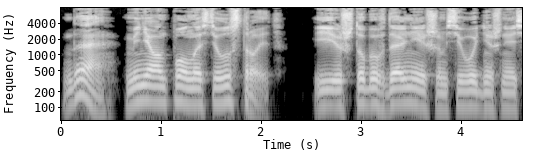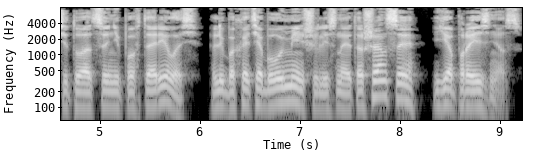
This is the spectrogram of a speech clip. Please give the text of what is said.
Да, меня он полностью устроит. И чтобы в дальнейшем сегодняшняя ситуация не повторилась, либо хотя бы уменьшились на это шансы, я произнес.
